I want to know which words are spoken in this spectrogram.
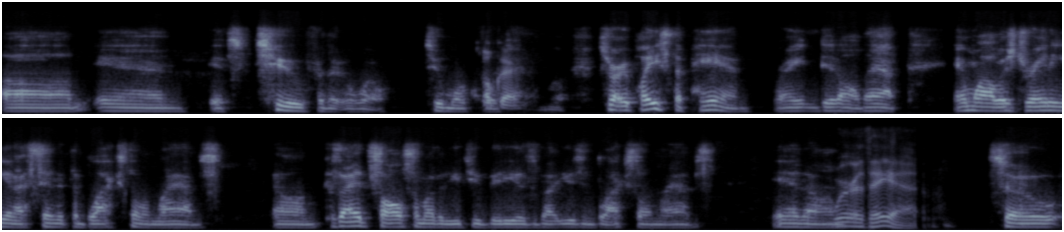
um, and it's two for the oil. Two more quarts. Okay. So I replaced the pan, right, and did all that. And while I was draining it, I sent it to Blackstone Labs because I had saw some other YouTube videos about using Blackstone Labs, and um, Where are they at? so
